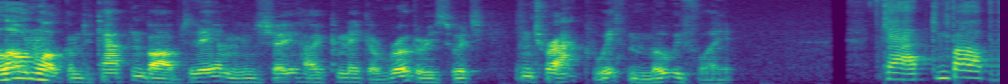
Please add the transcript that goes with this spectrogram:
Hello and welcome to Captain Bob. Today I'm going to show you how I can make a rotary switch interact with MobiFlight. Captain Bob,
